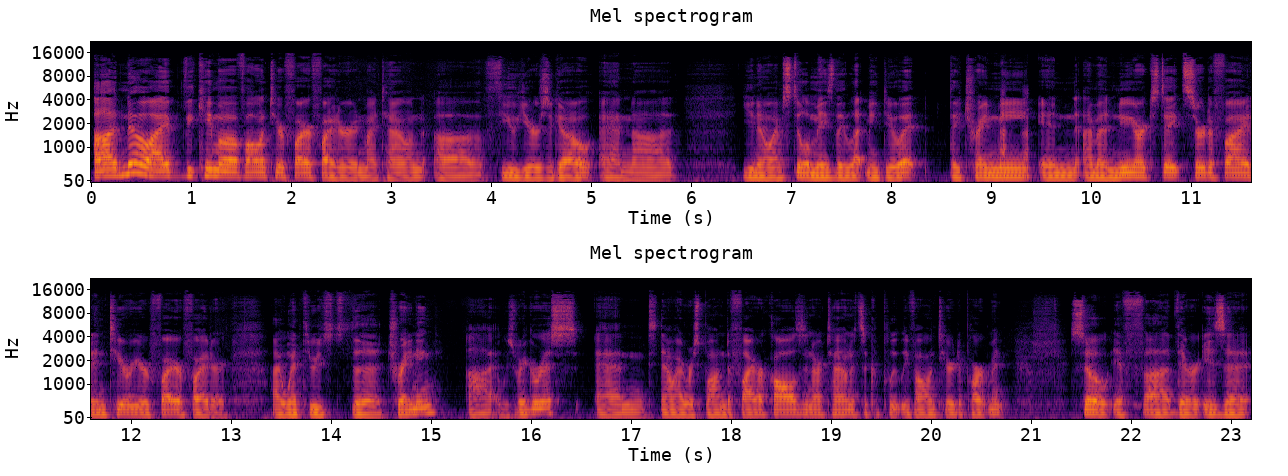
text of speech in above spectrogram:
Uh, no, I became a volunteer firefighter in my town uh, a few years ago, and uh, you know I'm still amazed they let me do it. They trained me in. I'm a New York State certified interior firefighter. I went through the training. Uh, it was rigorous, and now I respond to fire calls in our town. It's a completely volunteer department. So if uh, there is a,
